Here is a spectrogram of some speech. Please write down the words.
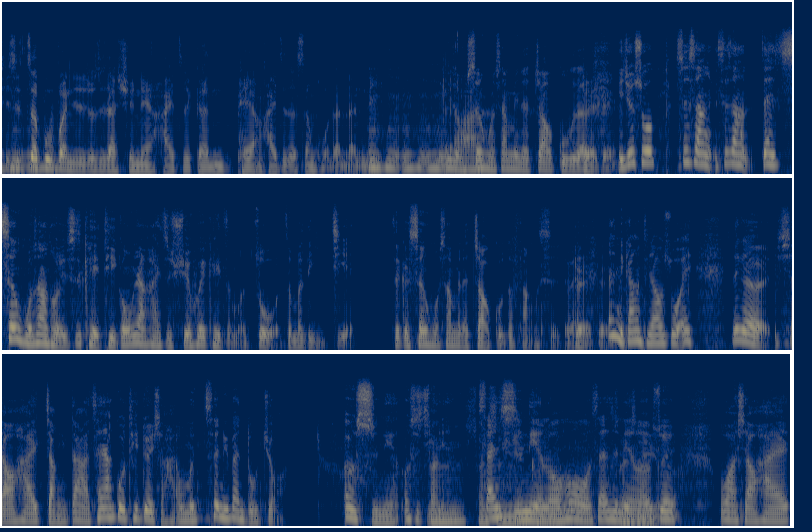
其实这部分其实就是在训练孩子跟培养孩子的生活的能力，嗯嗯嗯一种生活上面的照顾的。对对，也就是说，事实上，事实上，在生活上头也是可以提供让孩子学会可以怎么做、怎么理解、这个生活上面的照顾的方式，对不对？对对。那你刚刚提到说，哎，那个小孩长大参加过梯队，小孩我们圣女办多久啊？二十年，二十几年，三十年了吼，三十年了。所以哇，小孩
